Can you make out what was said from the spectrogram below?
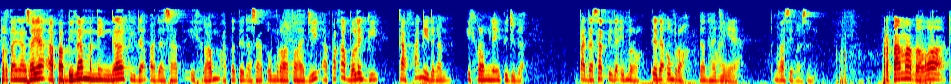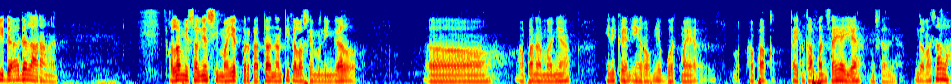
Pertanyaan saya, apabila meninggal tidak pada saat ihram atau tidak saat umrah atau haji, apakah boleh dikafani dengan ihramnya itu juga? Pada saat tidak umrah, tidak umrah dan haji. Oh, iya. Terima kasih Pak Ustadz. Pertama bahwa tidak ada larangan. Kalau misalnya si mayat berkata nanti kalau saya meninggal uh, apa namanya ini kain ihromnya buat mayat apa kain kafan saya ya misalnya nggak masalah.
